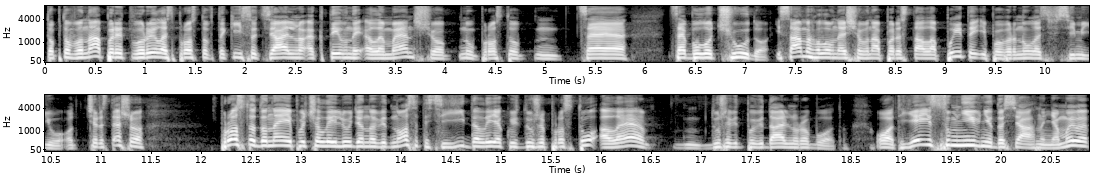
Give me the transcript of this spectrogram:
Тобто вона перетворилась просто в такий соціально активний елемент, що ну просто це. Це було чудо. І саме головне, що вона перестала пити і повернулась в сім'ю. От через те, що просто до неї почали людяно відноситися, їй дали якусь дуже просту, але дуже відповідальну роботу. От, є і сумнівні досягнення. Ми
